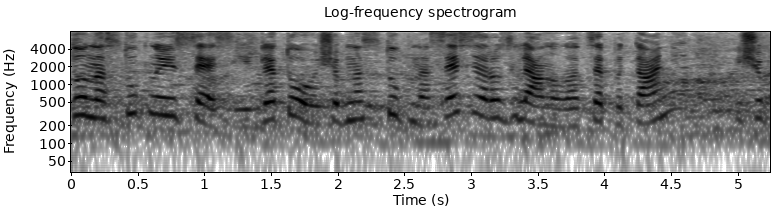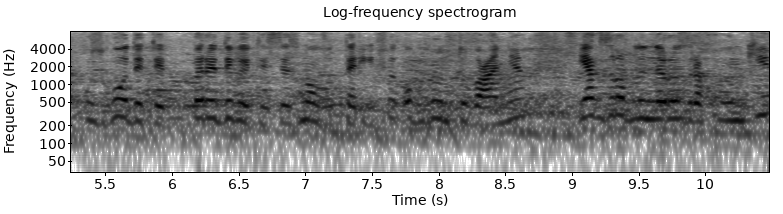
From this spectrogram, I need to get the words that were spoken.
до наступної сесії для того, щоб наступна сесія розглянула це питання і щоб узгодити, передивитися знову тарифи, обґрунтування, як зроблені розрахунки.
